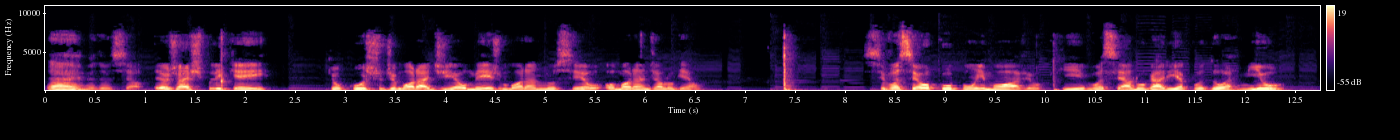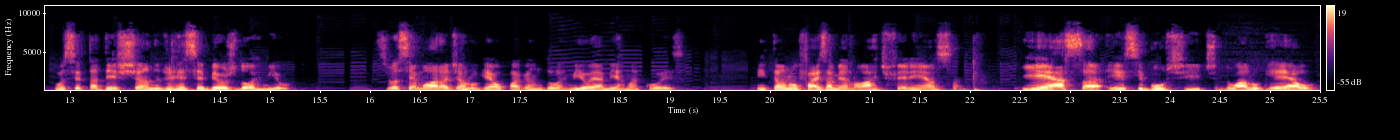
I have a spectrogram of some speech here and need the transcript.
Ai, meu Deus do céu. Eu já expliquei que o custo de moradia é o mesmo morando no seu ou morando de aluguel. Se você ocupa um imóvel que você alugaria por 2 mil, você está deixando de receber os 2 mil. Se você mora de aluguel pagando 2 mil, é a mesma coisa. Então não faz a menor diferença. E essa, esse bullshit do aluguel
